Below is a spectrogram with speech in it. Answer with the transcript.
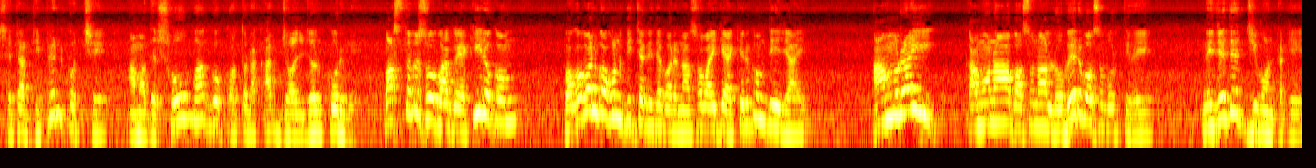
সেটা ডিপেন্ড করছে আমাদের সৌভাগ্য কতটা কাজ জল করবে। বাস্তবে সৌভাগ্য একই রকম। ভগবান কখনো দ্বিচারিতা করে না, সবাইকে একই রকম দিয়ে যায়। আমরাই কামনা, বাসনা, লোভের বশবর্তী হয়ে নিজেদের জীবনটাকে,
